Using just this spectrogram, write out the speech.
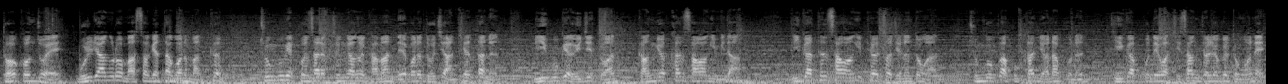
더 건조해 물량으로 맞서겠다고 하는 만큼 중국의 군사력 증강을 가만 내버려 두지 않겠다는 미국의 의지 또한 강력한 상황입니다. 이 같은 상황이 펼쳐지는 동안 중국과 북한 연합군은 기갑 부대와 지상 전력을 동원해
